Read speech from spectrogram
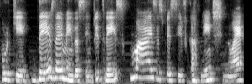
porque desde a emenda 103, mais especificamente, não é,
